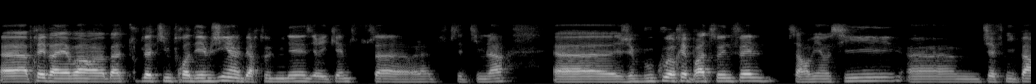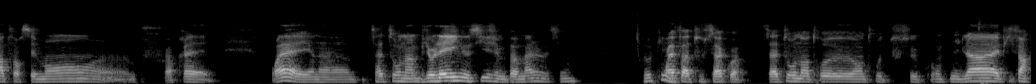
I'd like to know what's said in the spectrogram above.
après, il va y avoir bah, toute la team 3DMJ, hein, Alberto Nunez, Eric Hems, tout ça, voilà, toute cette team-là. J'aime beaucoup après Brad Sonnenfeld, ça revient aussi. Jeff Nippard, forcément. Après, ouais, y en a, ça tourne un Biolane aussi, j'aime pas mal aussi. Ok. enfin, tout ça, quoi. Ça tourne entre, entre tout ce contenu-là. Et puis, enfin,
